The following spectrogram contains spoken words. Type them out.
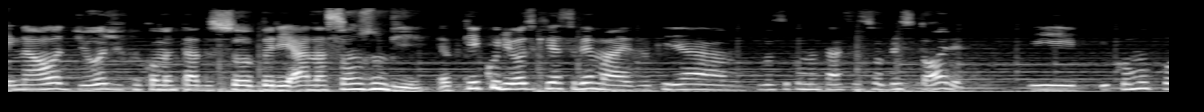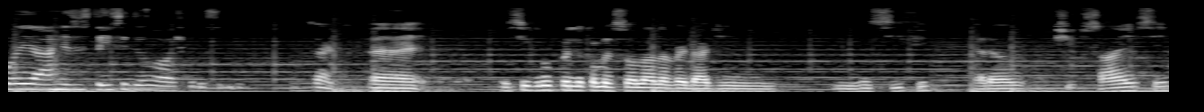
E na aula de hoje foi comentado sobre a nação zumbi. Eu fiquei curioso e queria saber mais. Eu queria que você comentasse sobre a história e, e como foi a resistência ideológica desse grupo. Certo. É, esse grupo ele começou lá, na verdade, em, em Recife, era o Chico Science,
